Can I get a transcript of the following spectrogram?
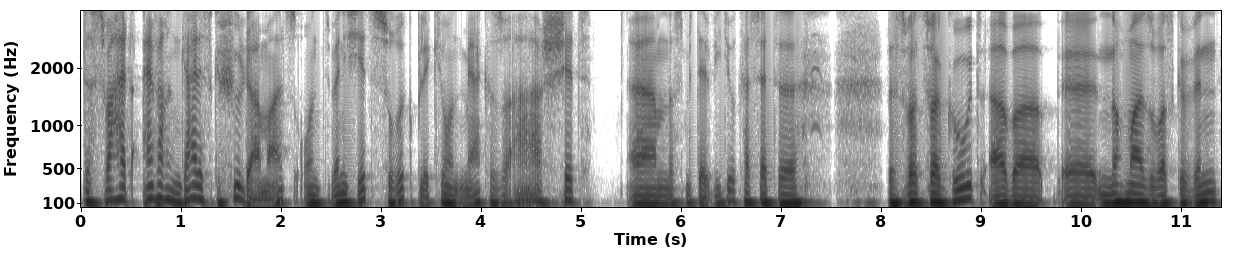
das war halt einfach ein geiles Gefühl damals. Und wenn ich jetzt zurückblicke und merke so, ah, shit, ähm, das mit der Videokassette, das war zwar gut, aber äh, nochmal sowas gewinnen.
